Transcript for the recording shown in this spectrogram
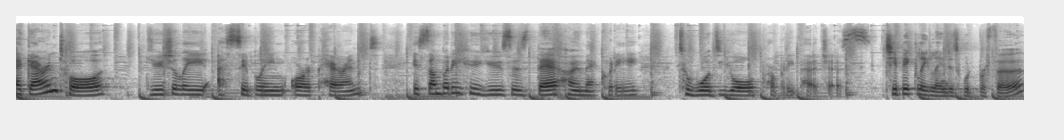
A guarantor, usually a sibling or a parent, is somebody who uses their home equity towards your property purchase. Typically, lenders would prefer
